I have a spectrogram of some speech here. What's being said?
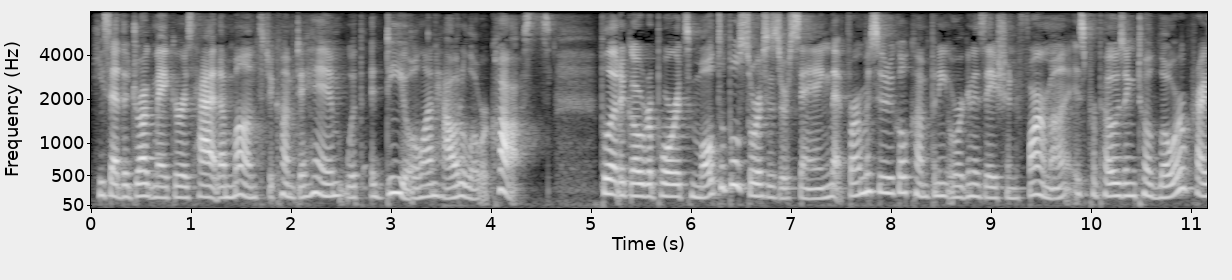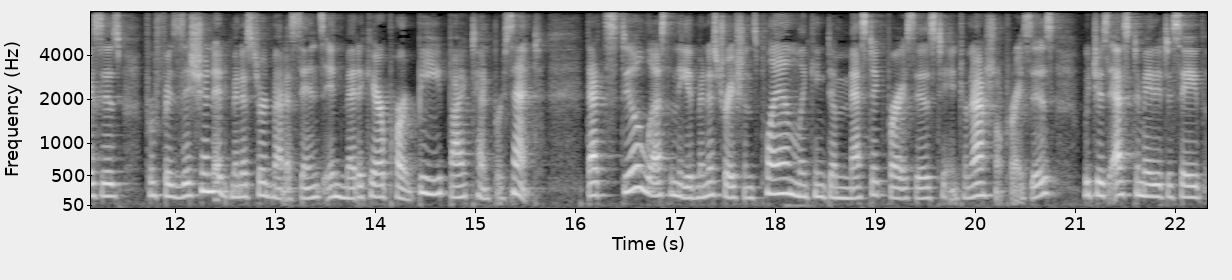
He said the drug makers had a month to come to him with a deal on how to lower costs. Politico reports multiple sources are saying that pharmaceutical company organization PhRMA is proposing to lower prices for physician administered medicines in Medicare Part B by 10%. That's still less than the administration's plan linking domestic prices to international prices, which is estimated to save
